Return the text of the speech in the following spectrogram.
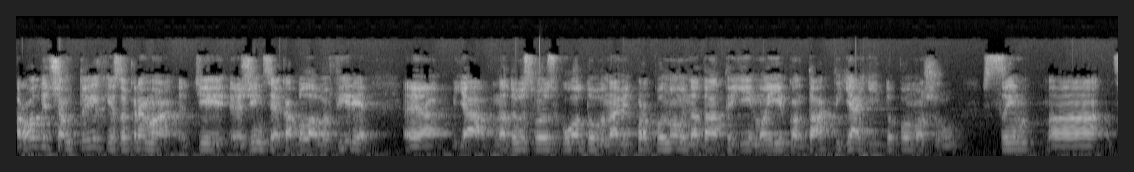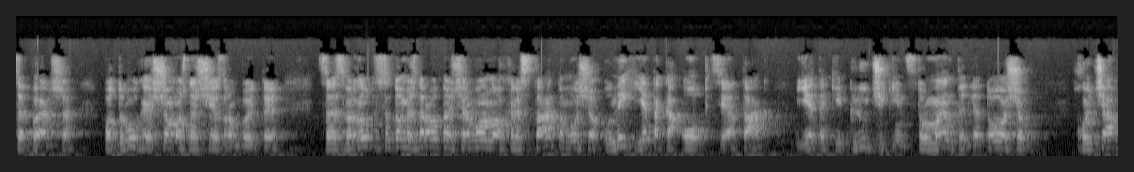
Родичам тих, і зокрема ті жінці, яка була в ефірі, е, я надаю свою згоду, навіть пропоную надати їй мої контакти. Я їй допоможу з цим. Е, Це перше. По-друге, що можна ще зробити? Це звернутися до міжнародного червоного хреста, тому що у них є така опція, так є такі ключики, інструменти для того, щоб хоча б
